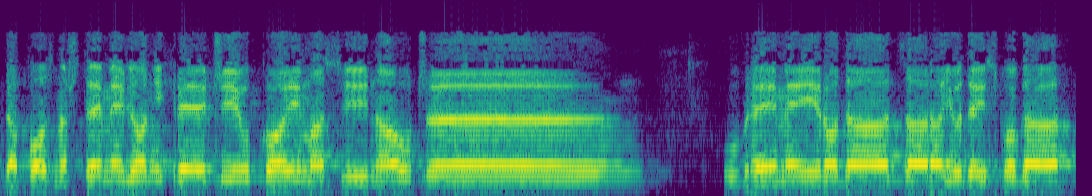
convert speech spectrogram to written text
da poznaš temelj onih reči u kojima si naučen. U vreme i roda cara judejskoga,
